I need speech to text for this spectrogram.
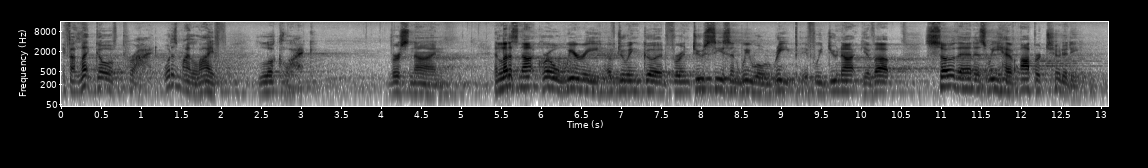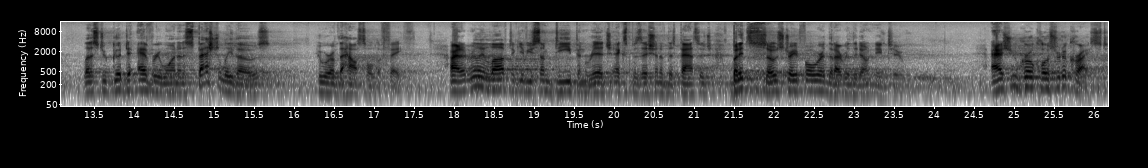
If I let go of pride, what does my life look like? Verse 9 And let us not grow weary of doing good, for in due season we will reap if we do not give up. So then, as we have opportunity, let us do good to everyone, and especially those who are of the household of faith. All right, I'd really love to give you some deep and rich exposition of this passage, but it's so straightforward that I really don't need to. As you grow closer to Christ,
